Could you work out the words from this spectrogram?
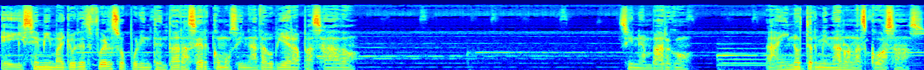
e hice mi mayor esfuerzo por intentar hacer como si nada hubiera pasado. Sin embargo, ahí no terminaron las cosas.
